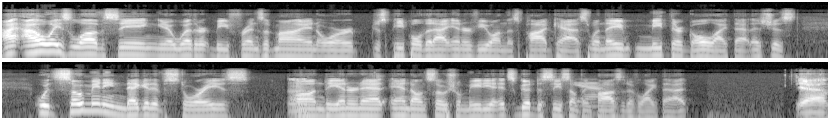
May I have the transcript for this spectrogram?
I, I always love seeing you know whether it be friends of mine or just people that I interview on this podcast when they meet their goal like that. It's just with so many negative stories Mm. on the internet and on social media, it's good to see something Yeah. positive like that. Yeah.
